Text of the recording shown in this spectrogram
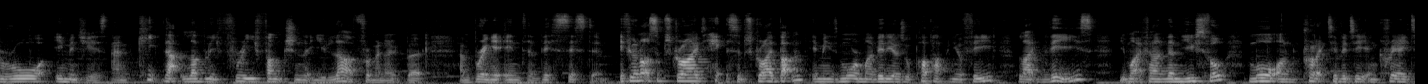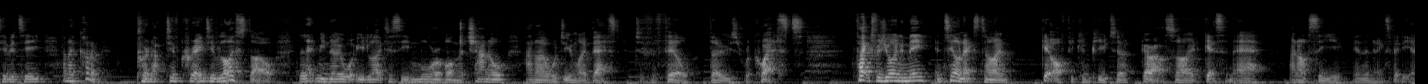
draw images and keep that lovely free function that you love from a notebook and bring it into this system. If you're not subscribed, hit the subscribe button. It means more of my videos will pop up in your feed like these. You might find them useful, more on productivity and creativity and a kind of productive creative lifestyle. Let me know what you'd like to see more of on the channel and I will do my best to fulfill those requests. Thanks for joining me. Until next time, get off your computer, go outside, get some air, and I'll see you in the next video.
